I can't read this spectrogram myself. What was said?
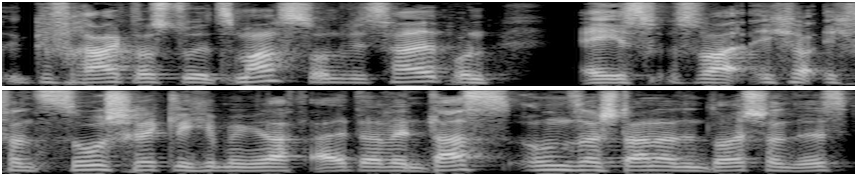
gefragt, was du jetzt machst und weshalb. Und ey, es, es war, ich, ich fand's so schrecklich. Ich habe mir gedacht, Alter, wenn das unser Standard in Deutschland ist,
